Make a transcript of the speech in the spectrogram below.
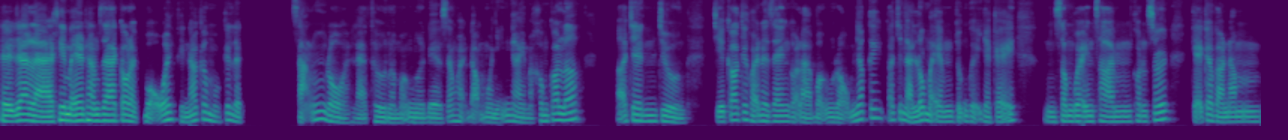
thì ra là khi mà em tham gia câu lạc bộ ấy thì nó có một cái lịch sẵn rồi là thường là mọi người đều sẽ hoạt động vào những ngày mà không có lớp ở trên trường. Chỉ có cái khoảng thời gian gọi là bận rộn nhất ấy đó chính là lúc mà em chuẩn bị cho cái ừ, Somewhere in Time concert kể cả vào năm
